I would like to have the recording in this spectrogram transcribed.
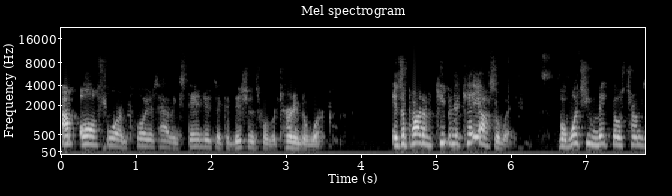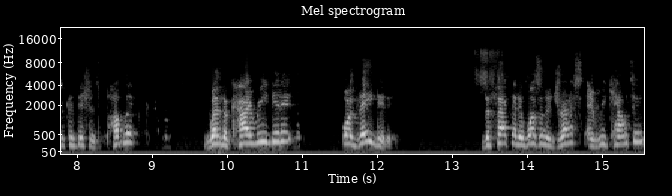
I'm all for employers having standards and conditions for returning to work. It's a part of keeping the chaos away. But once you make those terms and conditions public, whether Kyrie did it or they did it, the fact that it wasn't addressed and recounted,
